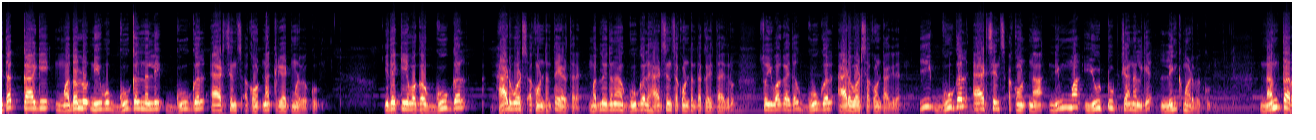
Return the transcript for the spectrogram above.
ಇದಕ್ಕಾಗಿ ಮೊದಲು ನೀವು ಗೂಗಲ್ನಲ್ಲಿ ಗೂಗಲ್ ಆ್ಯಡ್ಸೆನ್ಸ್ ಅಕೌಂಟ್ನ ಕ್ರಿಯೇಟ್ ಮಾಡಬೇಕು. ಇದಕ್ಕೆ ಇವಾಗ ಗೂಗಲ್ ಹ್ಯಾಡ್ವರ್ಡ್ಸ್ ಅಕೌಂಟ್ ಅಂತ ಹೇಳ್ತಾರೆ. ಮೊದಲು ಇದನ್ನು ಗೂಗಲ್ ಆ್ಯಡ್ಸೆನ್ಸ್ ಅಕೌಂಟ್ ಅಂತ ಕರಿತಾ ಇದ್ರು. ಸೊ ಇವಾಗ ಇದು ಗೂಗಲ್ ಆ್ಯಡ್ವರ್ಡ್ಸ್ ಅಕೌಂಟ್ ಆಗಿದೆ. ಈ ಗೂಗಲ್ ಆ್ಯಡ್ಸೆನ್ಸ್ ಅಕೌಂಟ್ನ ನಿಮ್ಮ ಯೂಟ್ಯೂಬ್ ಚಾನಲ್ಗೆ ಲಿಂಕ್ ಮಾಡಬೇಕು. ನಂತರ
